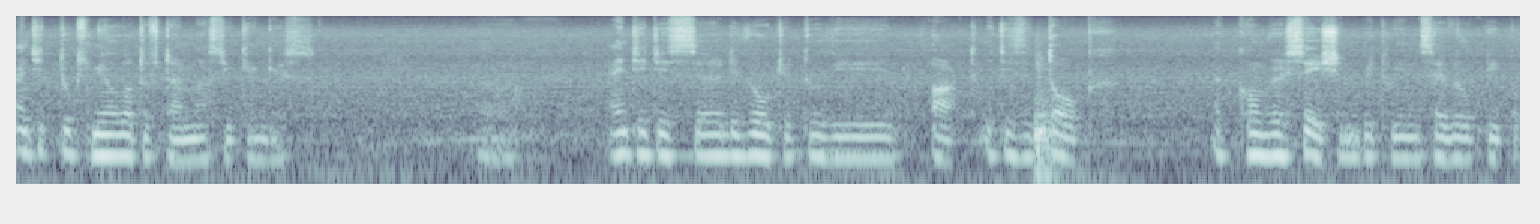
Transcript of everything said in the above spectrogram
and it took me a lot of time as you can guess. Uh, and it is uh, devoted to the art. It is a talk, a conversation between several people,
